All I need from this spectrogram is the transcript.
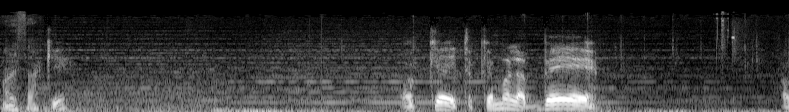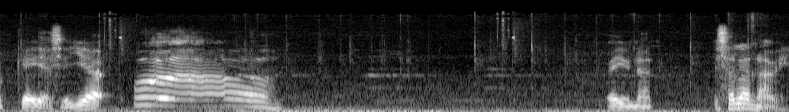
¿Dónde está? Aquí. Ok, toquemos la B. Ok, hacia allá. ¡Uah! Hay una. Esa es la nave.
